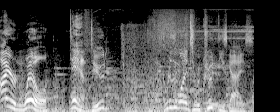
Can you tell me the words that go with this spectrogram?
Iron Will? Damn, dude. I really wanted to recruit these guys.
